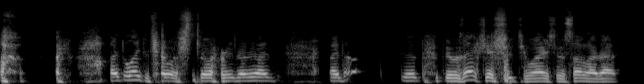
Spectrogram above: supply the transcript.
I'd like to tell a story. I, I, I, there was actually a situation or something like that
